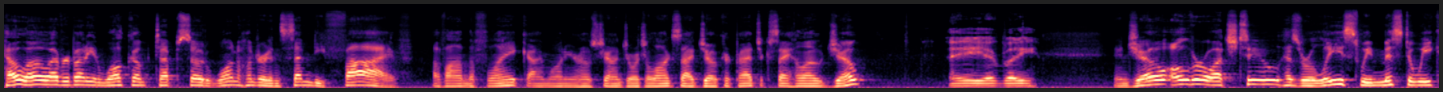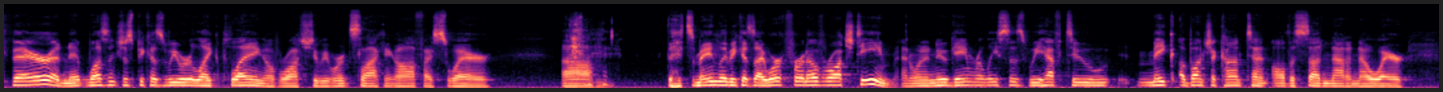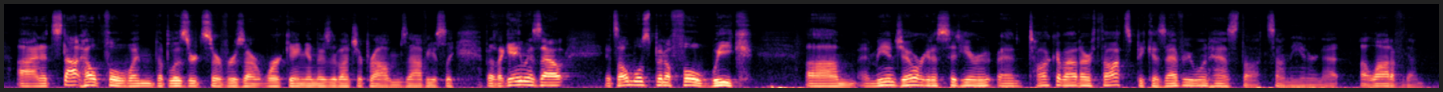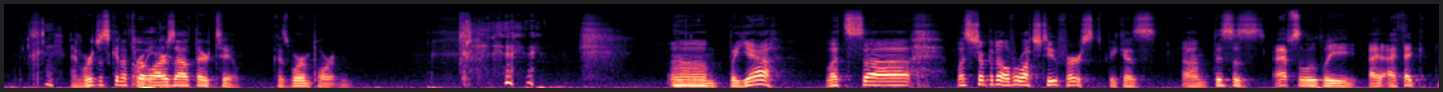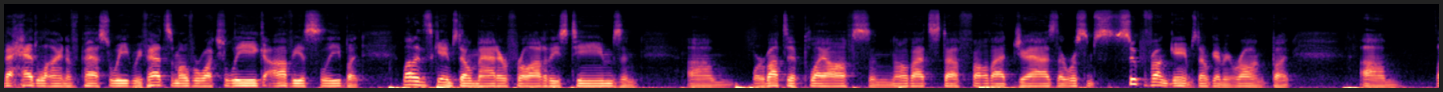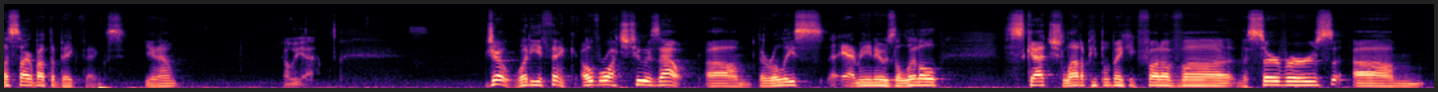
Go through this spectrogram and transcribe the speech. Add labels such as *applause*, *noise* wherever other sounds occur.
Hello, everybody, and welcome to episode 175 of On the Flank. I'm one of your hosts, John George, alongside Joe Kirkpatrick. Say hello, Joe. Hey, everybody. And Joe, Overwatch 2 has released. We missed a week there, and it wasn't just because we were like playing Overwatch 2. We weren't slacking off, I swear. Um, *laughs* it's mainly because I work for an Overwatch team, and when a new game releases, we have to make a bunch of content all of a sudden out of nowhere. Uh, and it's not helpful when the Blizzard servers aren't working and there's a bunch of problems, obviously. But the game is out. It's almost been a full week. Um, and me and Joe are going to sit here and talk about our thoughts because everyone has thoughts on the internet, a lot of them. *laughs* and we're just going to throw oh, yeah. ours out there too because we're important. *laughs* um, but yeah, let's uh, let's jump into Overwatch 2 first because um, this is absolutely, I, I, think, the headline of past week. We've had some Overwatch League, obviously, but a lot of these games don't matter for a lot of these teams, and um, we're about to hit playoffs and all that stuff, all that jazz. There were some super fun games, don't get me wrong, but um, let's talk about the big things, you know? Oh, yeah. Joe, what do you think? Overwatch 2 is out. Um, the release, I mean, it was a little sketch. A lot of people making fun of uh, the servers. Um,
